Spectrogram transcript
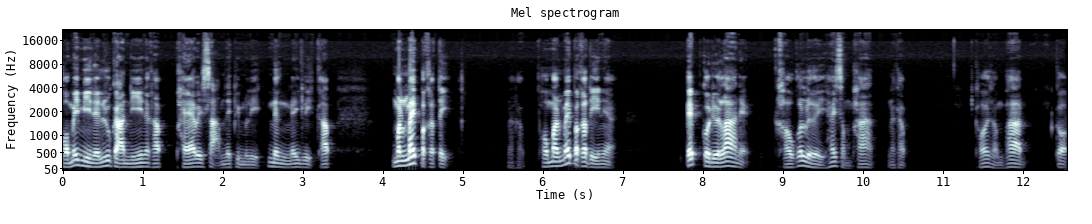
พอไม่มีในฤดูกาลนี้นะครับแพ้ไป 3 ในพรีเมียร์ลีกหนึ่งในลีกครับ มันไม่ปกตินะครับพอมันไม่ปกติเนี่ยเป๊ปโกวาร์ดิโอล่าเนี่ยเขาก็เลยให้สัมภาษณ์นะครับเขาให้สัมภาษณ์ก็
